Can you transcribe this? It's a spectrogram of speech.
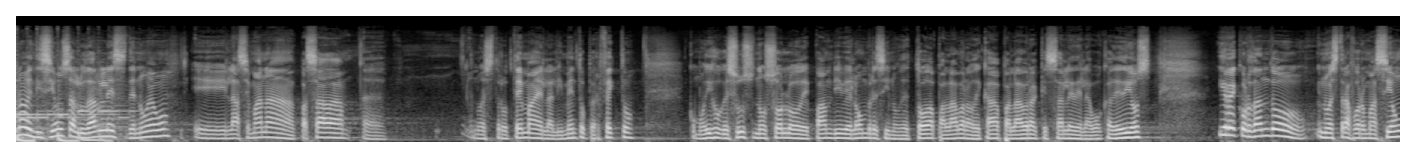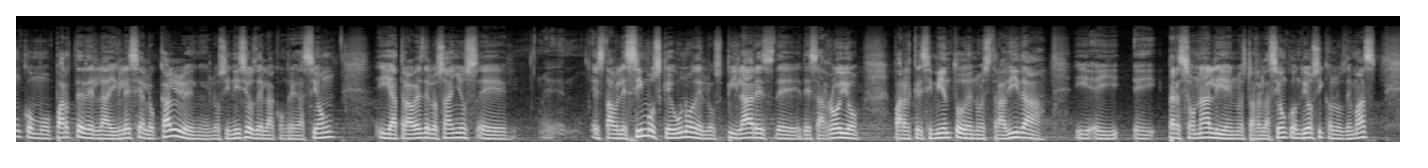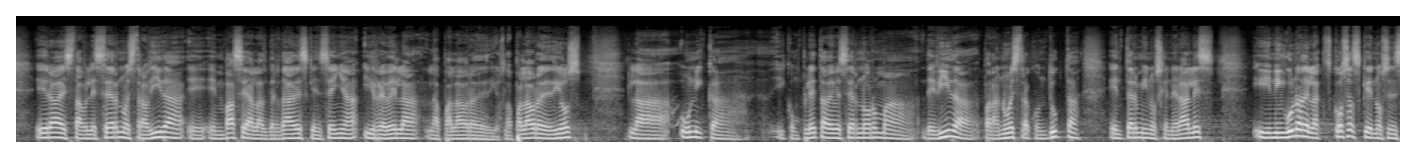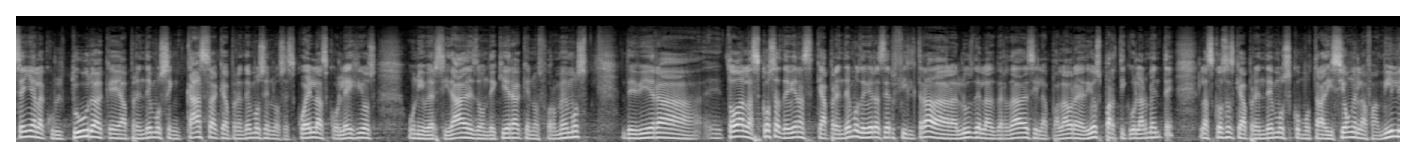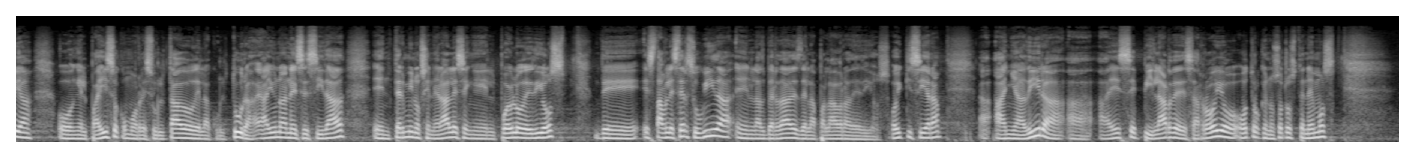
Una bendición saludarles de nuevo. Eh, la semana pasada eh, nuestro tema, el alimento perfecto. Como dijo Jesús, no solo de pan vive el hombre, sino de toda palabra o de cada palabra que sale de la boca de Dios. Y recordando nuestra formación como parte de la iglesia local en los inicios de la congregación y a través de los años eh, establecimos que uno de los pilares de desarrollo para el crecimiento de nuestra vida y, personal y en nuestra relación con Dios y con los demás era establecer nuestra vida eh, en base a las verdades que enseña y revela la palabra de Dios. La palabra de Dios la única y completa debe ser norma de vida para nuestra conducta en términos generales y ninguna de las cosas que nos enseña la cultura, que aprendemos en casa, que aprendemos en las escuelas, colegios, universidades, donde quiera que nos formemos, debiera, eh, todas las cosas debieran, que aprendemos debiera ser filtrada a la luz de las verdades y la palabra de Dios, particularmente las cosas que aprendemos como tradición en la familia o en el país o como resultado de la cultura. Hay una necesidad en términos generales en el pueblo de Dios de establecer su vida en las verdades de la palabra de Dios. Hoy quisiera añadir a, a ese pilar de desarrollo otro que nosotros tenemos.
